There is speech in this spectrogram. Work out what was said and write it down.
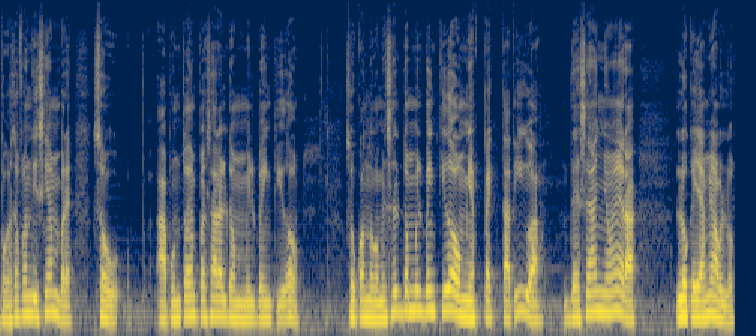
porque eso fue en diciembre, so, a punto de empezar el 2022. So, cuando comienza el 2022, mi expectativa de ese año era lo que ella me habló.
